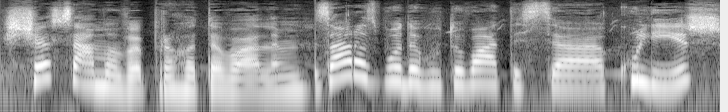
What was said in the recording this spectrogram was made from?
Що саме ви приготували? Зараз буде готуватися куліш.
